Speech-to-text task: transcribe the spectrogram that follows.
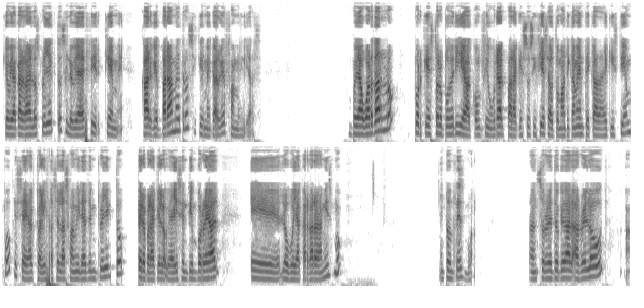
que voy a cargar en los proyectos y le voy a decir que me cargue parámetros y que me cargue familias. Voy a guardarlo porque esto lo podría configurar para que eso se hiciese automáticamente cada X tiempo, que se actualizasen las familias de mi proyecto, pero para que lo veáis en tiempo real eh, lo voy a cargar ahora mismo. Entonces, bueno, tan solo le tengo que dar a reload. Ah,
